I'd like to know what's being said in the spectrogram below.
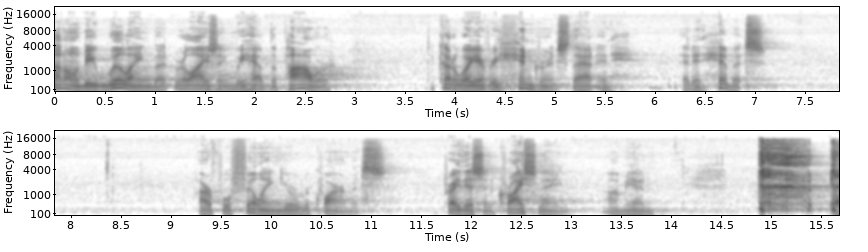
not only be willing, but realizing we have the power to cut away every hindrance that, in, that inhibits our fulfilling your requirements. Pray this in Christ's name. Amen.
